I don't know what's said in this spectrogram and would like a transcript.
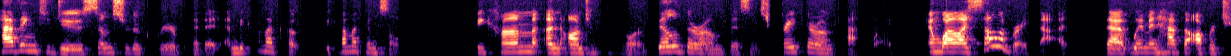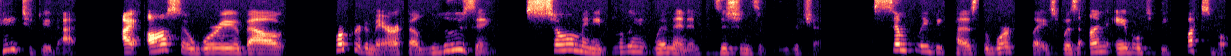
having to do some sort of career pivot and become a coach, become a consultant, become an entrepreneur, build their own business, create their own pathway. And while I celebrate that, that women have the opportunity to do that, I also worry about corporate America losing so many brilliant women in positions of leadership simply because the workplace was unable to be flexible,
